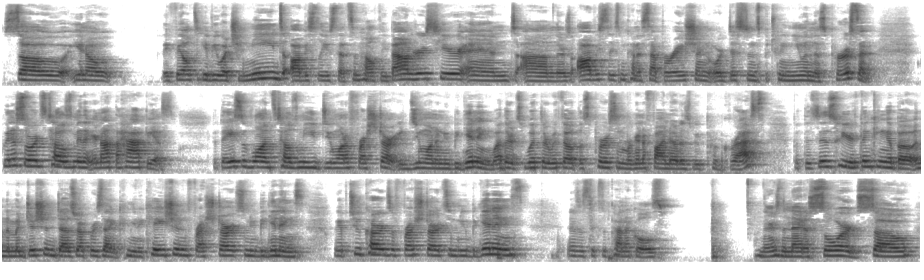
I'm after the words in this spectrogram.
So, you know, they failed to give you what you need. Obviously, you set some healthy boundaries here, and um, there's obviously some kind of separation or distance between you and this person. Queen of Swords tells me that you're not the happiest. But the Ace of Wands tells me you do want a fresh start. You do want a new beginning. Whether it's with or without this person, we're going to find out as we progress. But this is who you're thinking about. And the Magician does represent communication, fresh starts, new beginnings. We have two cards of fresh starts and new beginnings. There's a Six of Pentacles. There's the Knight of Swords. So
